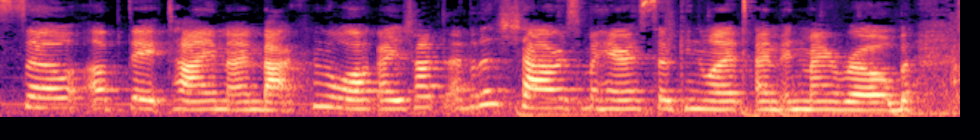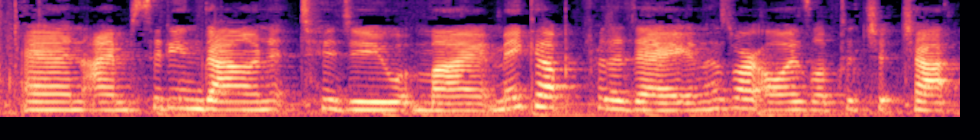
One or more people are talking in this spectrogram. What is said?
so update time. I'm back from the walk. I just hopped out of the shower, so my hair is soaking wet. I'm in my robe, and I'm sitting down to do my makeup for the day, and this is where I always love to chit-chat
